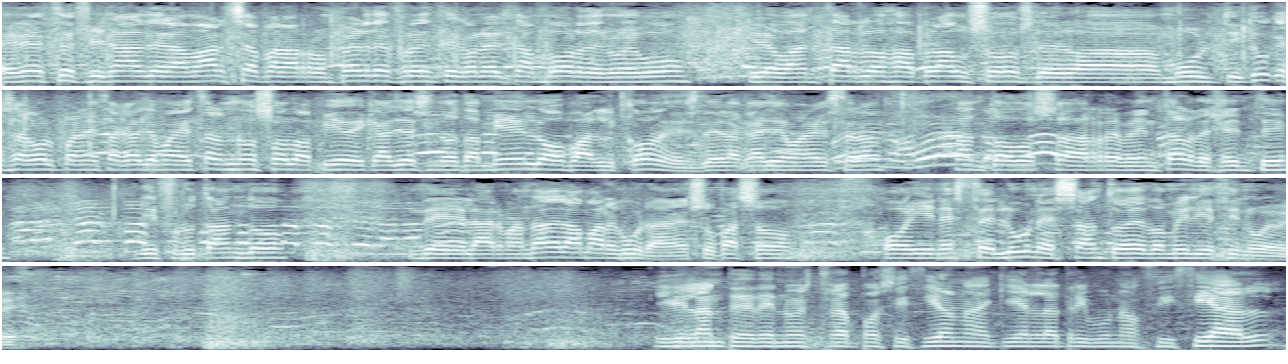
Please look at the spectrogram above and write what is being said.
en este final de la marcha para romper de frente con el tambor de nuevo y levantar los aplausos de la multitud que se agolpa en esta calle maestra, no solo a pie de calle, sino también los balcones de la calle maestra. Están todos a reventar de gente disfrutando de la Hermandad de la Amargura en su paso hoy en este lunes santo de 2019. Y delante de nuestra posición aquí en la tribuna oficial,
